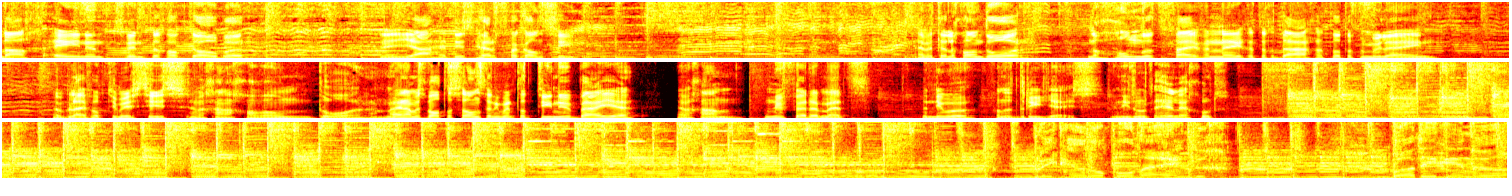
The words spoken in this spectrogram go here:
Maandag 21 oktober. En ja, het is herfstvakantie. En we tellen gewoon door. Nog 195 dagen tot de Formule 1. We blijven optimistisch en we gaan gewoon door. Mijn naam is Walter Sans en ik ben tot 10 uur bij je. En we gaan nu verder met de nieuwe van de 3J's. En die doet het heel erg goed.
